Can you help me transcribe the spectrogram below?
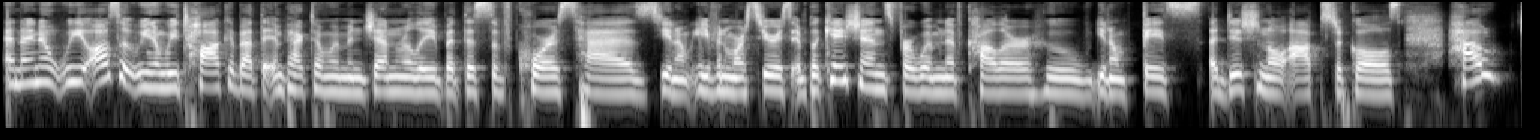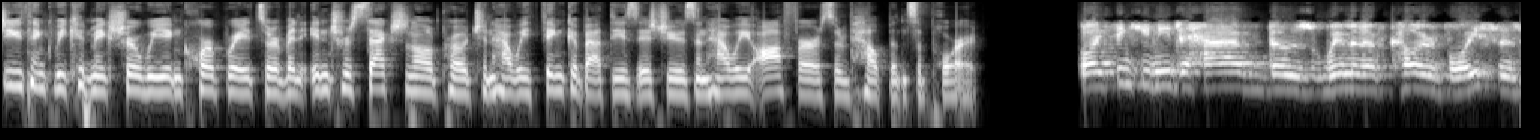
And I know we also, you know, we talk about the impact on women generally, but this, of course, has, you know, even more serious implications for women of color who, you know, face additional obstacles. How do you think we could make sure we incorporate sort of an intersectional approach in how we think about these issues and how we offer sort of help and support? Well, I think you need to have those women of color voices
